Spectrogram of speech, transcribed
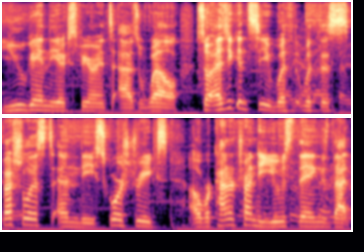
you gain the experience as well. So as you can see with with the specialist and the score streaks uh, we're kind of trying to use things that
